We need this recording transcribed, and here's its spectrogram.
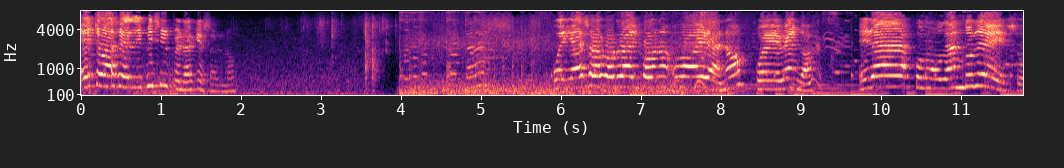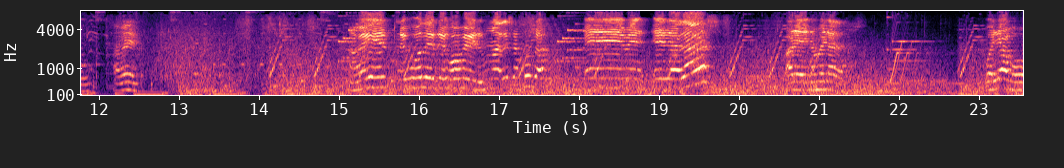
Esto va a ser difícil, pero hay que hacerlo. Pues ya se acordáis cómo era, ¿no? Pues venga. Era como dándole eso. A ver. A ver, debo de recoger una de esas cosas. ¿Me das? Vale, no me la das. Pues ya hago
